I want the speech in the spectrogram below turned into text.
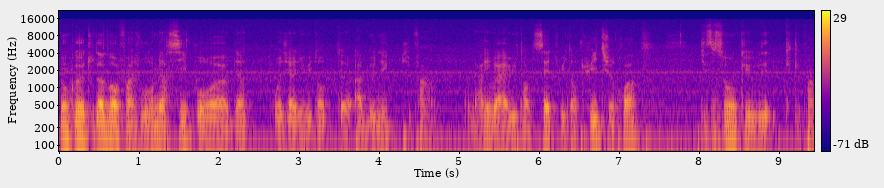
Donc euh, tout d'abord, enfin je vous remercie pour bien pour déjà les 80 abonnés. Enfin on arrive à 87, 88 je crois. Qui sont que vous êtes, enfin,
